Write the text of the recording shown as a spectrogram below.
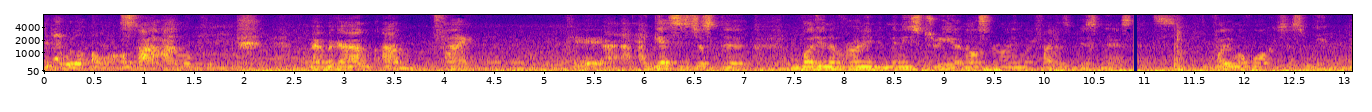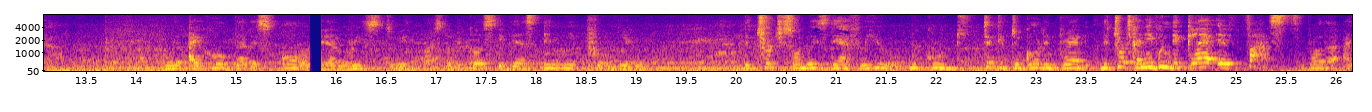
The Bible. Oh, oh, oh. I, I'm okay. I'm, I'm fine. Okay, I, I guess it's just the burden of running the ministry and also running my father's business. That's, the volume of work is just weighing me down. Well, I hope that is all there is to it, Pastor, because if there's any problem, the church is always there for you. We could take it to God in prayer. The church can even declare a fast, brother. I,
